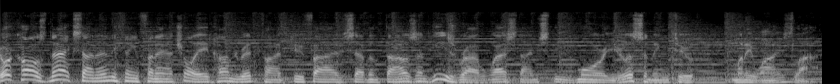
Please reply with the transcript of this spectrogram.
Your call's next on Anything Financial, 800 525 7000. He's Rob West. I'm Steve Moore. You're listening to MoneyWise Live.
